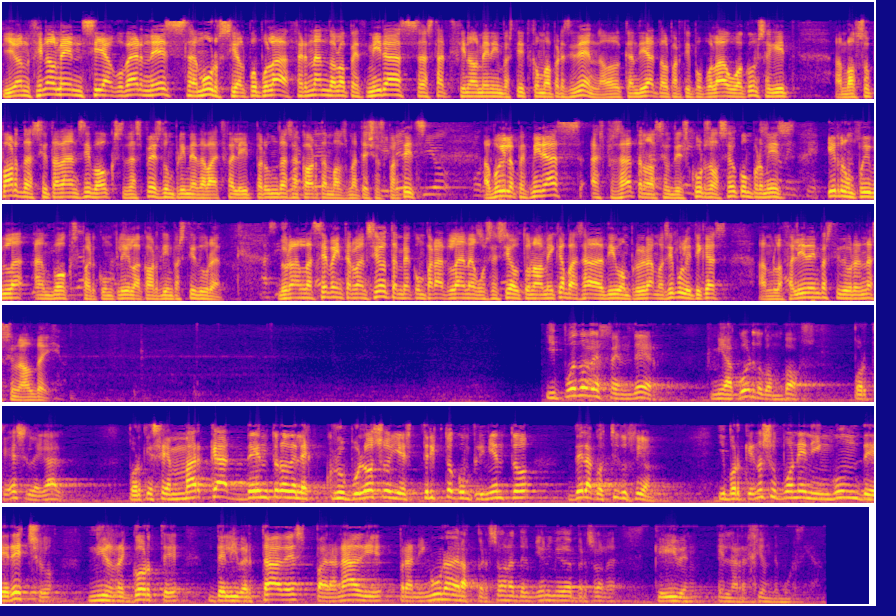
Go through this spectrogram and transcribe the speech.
I on finalment sí hi ha govern és a Múrcia. El popular Fernando López Miras ha estat finalment investit com a president. El candidat del Partit Popular ho ha aconseguit amb el suport de Ciutadans i Vox després d'un primer debat fallit per un desacord amb els mateixos partits. Avui López Miras ha expressat en el seu discurs el seu compromís irrompible amb Vox per complir l'acord d'investidura. Durant la seva intervenció també ha comparat la negociació autonòmica basada, diu, en programes i polítiques amb la fallida investidura nacional d'ahir. Y puedo defender mi acuerdo con Vox, porque es legal, porque se enmarca dentro del escrupuloso y estricto cumplimiento de la Constitución y porque no supone ningún derecho ni recorte de libertades para nadie, para ninguna de las personas, del millón y medio de personas que viven en la región de Murcia.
